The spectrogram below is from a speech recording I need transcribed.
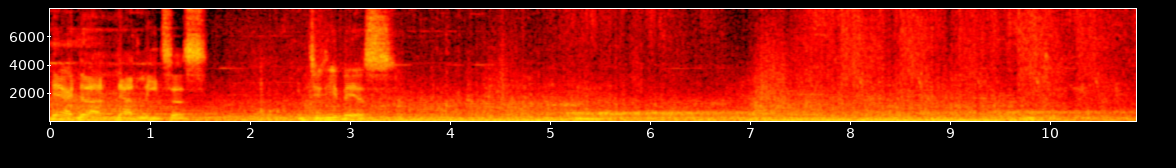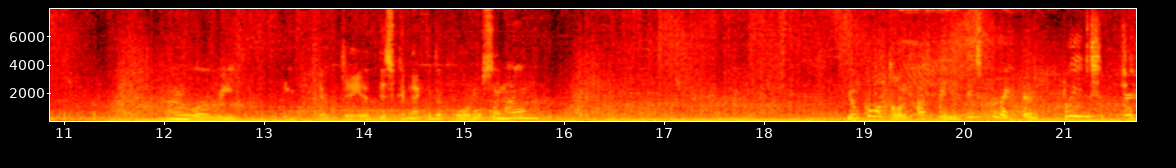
There, that that leads us into the abyss. Disconnected the portal somehow? Your portal has been disconnected. Please check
